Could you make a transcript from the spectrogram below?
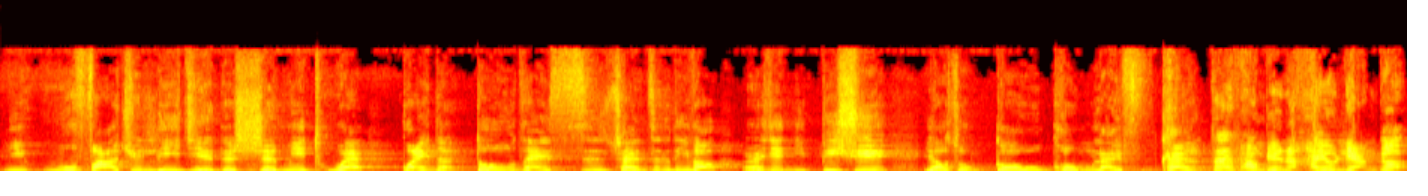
你无法去理解的神秘图案，怪的都在四川这个地方，而且你必须要从高空来俯瞰。在旁边呢还有两个，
